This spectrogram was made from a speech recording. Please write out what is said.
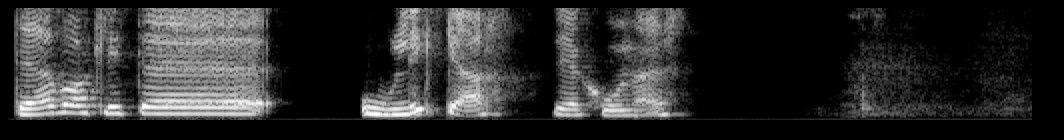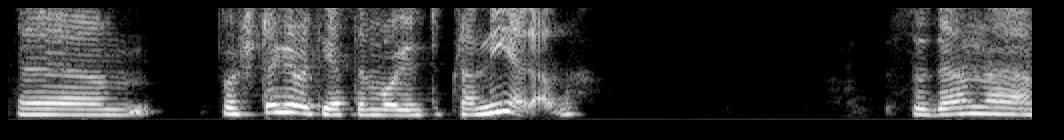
Det har varit lite olika reaktioner. Eh, första graviditeten var ju inte planerad. Så den eh,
